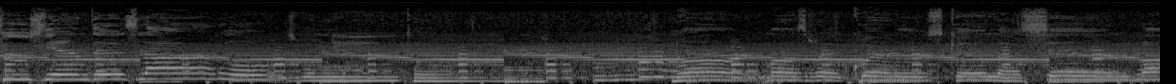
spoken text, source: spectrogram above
Tus dientes largos, bonitos. No hay más recuerdos que la selva.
